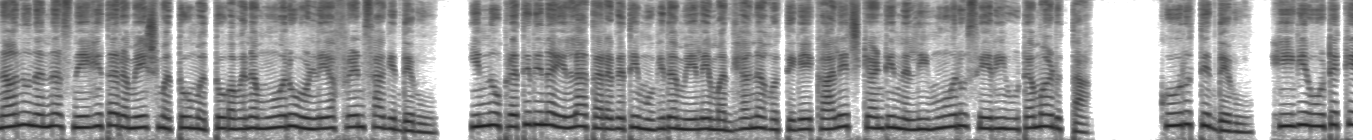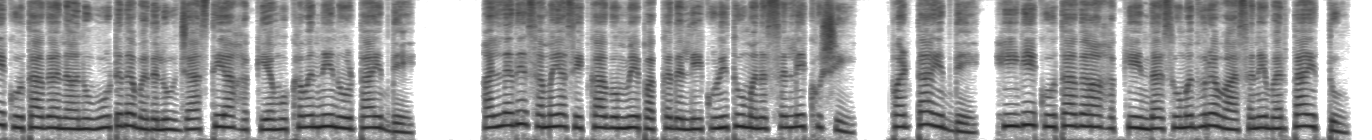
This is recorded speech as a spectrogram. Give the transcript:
ನಾನು ನನ್ನ ಸ್ನೇಹಿತ ರಮೇಶ್ ಮತ್ತು ಮತ್ತು ಅವನ ಮೂವರು ಒಳ್ಳೆಯ ಫ್ರೆಂಡ್ಸ್ ಆಗಿದ್ದೆವು. ಇನ್ನು ಪ್ರತಿದಿನ ಎಲ್ಲಾ ತರಗತಿ ಮುಗಿದ ಮೇಲೆ ಮಧ್ಯಾಹ್ನ ಹೊತ್ತಿಗೆ ಕಾಲೇಜ್ ಕ್ಯಾಂಟೀನ್ನಲ್ಲಿ ಮೂವರು ಸೇರಿ ಊಟ ಮಾಡುತ್ತಾ ಕೂರುತ್ತಿದ್ದೆವು. ಹೀಗೆ ಊಟಕ್ಕೆ ಕೂತಾಗ ನಾನು ಊಟದ ಬದಲು ಜಾಸ್ತಿಯ ಹಕ್ಕಿಯ ಮುಖವನ್ನೇ ನೋಡ್ತಾ ಇದ್ದೆ. ಅಲ್ಲದೆ ಸಮಯ ಸಿಕ್ಕಾಗೊಮ್ಮೆ ಪಕ್ಕದಲ್ಲಿ ಕುಳಿತು ಮನಸ್ಸಲ್ಲೇ ಖುಷಿ ಪಡ್ತಾ ಇದ್ದೆ. ಹೀಗೆ ಕೂತಾಗ ಆ ಹಕ್ಕಿಯಿಂದ ಸುಮಧುರ ವಾಸನೆ ಬರ್ತಾ ಇತ್ತು.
